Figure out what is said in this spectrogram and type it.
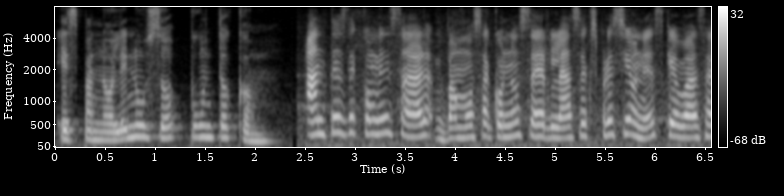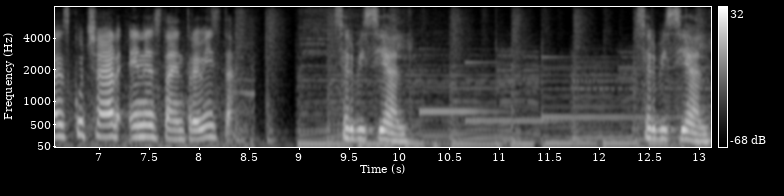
espanolenuso.com. Antes de comenzar, vamos a conocer las expresiones que vas a escuchar en esta entrevista. Servicial Servicial.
